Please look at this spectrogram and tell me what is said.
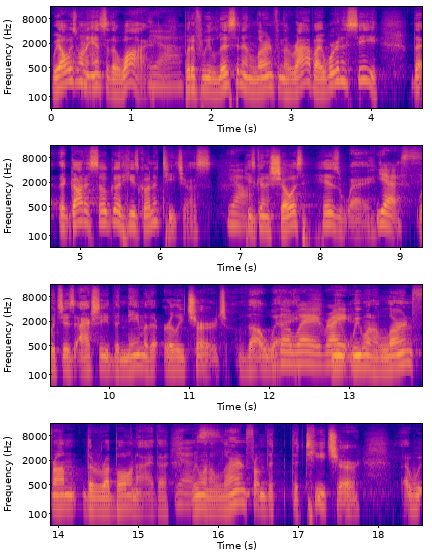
We always want to answer the why. Yeah. But if we listen and learn from the rabbi, we're going to see that, that God is so good. He's going to teach us. Yeah. He's going to show us his way Yes. which is actually the name of the early church, the way. The way, We- right. We, want to learn from the Rabboni. The, Yes. We want to learn from the, the teacher. Uh, we,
